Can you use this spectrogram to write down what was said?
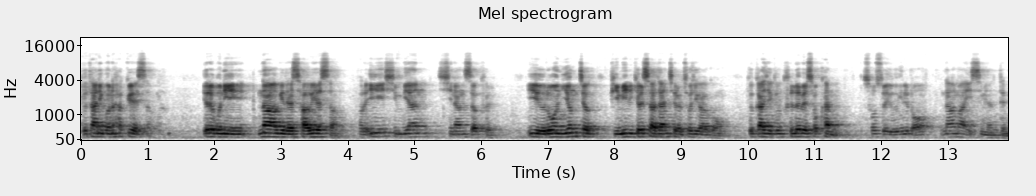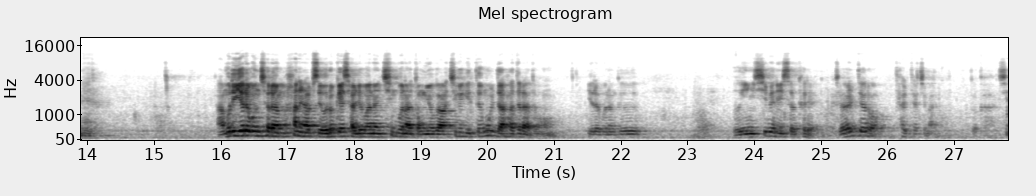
그 다니고 있는 학교에서 여러분이 나아가게 될 사회에서 바로 이 신비한 신앙 서클, 이 의로운 영적 비밀 결사 단체를 조직하고 끝까지 그 클럽에 속한 소수의 의인으로 남아 있으면 됩니다. 아무리 여러분처럼 하늘 앞서 어렵게 살려고 하는 친구나 동료가 지극히 드물다 하더라도 여러분은 그 의인 10연의 서클에 절대로 탈퇴하지 말고 끝까지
